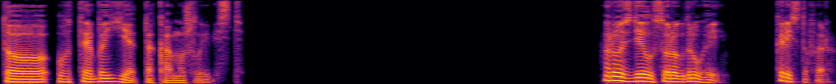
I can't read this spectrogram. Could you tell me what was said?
то в тебе є така можливість. Розділ 42. Крістофер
